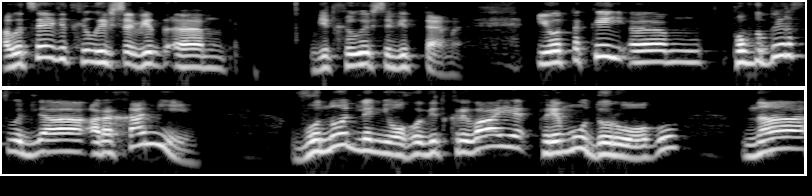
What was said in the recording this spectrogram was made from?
Але це я відхилився від, ем, відхилився від теми. І от такий ем, поводирство для Арахамії, воно для нього відкриває пряму дорогу на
